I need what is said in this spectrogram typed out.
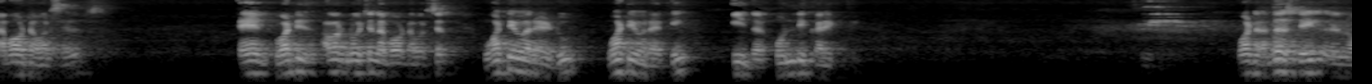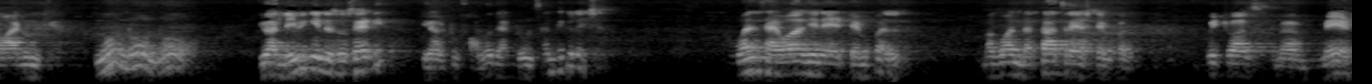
about ourselves. And what is our notion about ourselves? Whatever I do, whatever I think is the only correct thing. What others think, no, I don't care. No, no, no. You are living in a society, you have to follow that rules and regulations. Once I was in a temple, Bhagavan Dattatraya's temple, which was uh, made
